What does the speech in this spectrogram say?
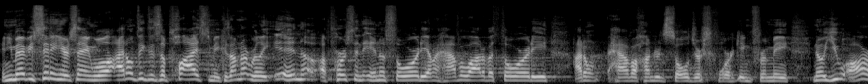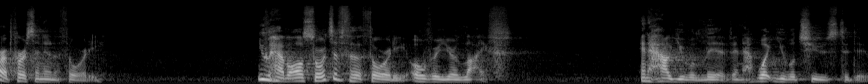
And you may be sitting here saying, Well, I don't think this applies to me because I'm not really in a person in authority. I don't have a lot of authority. I don't have a hundred soldiers working for me. No, you are a person in authority. You have all sorts of authority over your life and how you will live and what you will choose to do.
